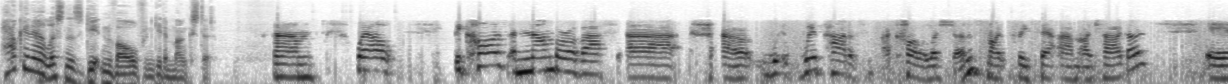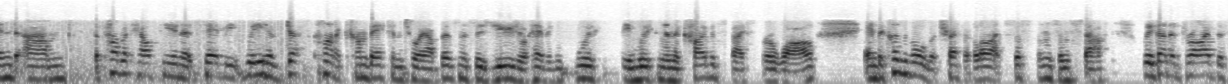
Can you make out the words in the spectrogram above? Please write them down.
How can our listeners get involved and get amongst it? Um, well, because a number of us are, uh, we're part of a coalition, Smoke Free um, Otago, and um, the public health unit, sadly, we have just kind of come back into our business as usual, having work, been working in the COVID space for a while. And because of all the traffic light systems and stuff, we're going to drive this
